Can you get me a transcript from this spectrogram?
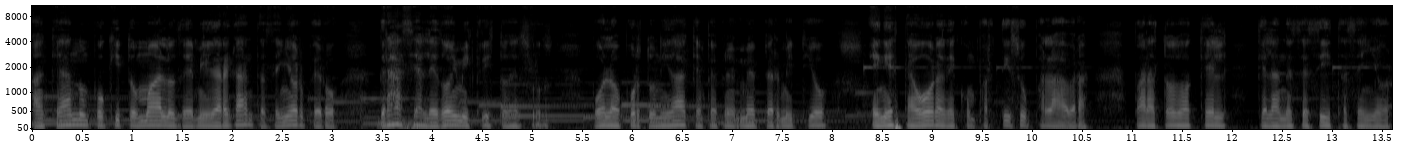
aunque ando un poquito malo de mi garganta, Señor, pero gracias le doy, mi Cristo Jesús, por la oportunidad que me permitió en esta hora de compartir su palabra para todo aquel que la necesita, Señor,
